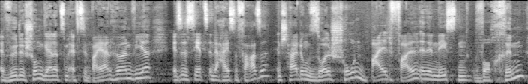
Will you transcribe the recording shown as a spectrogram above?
Er würde schon gerne zum FC Bayern, hören wir. Es ist jetzt in der heißen Phase. Entscheidung soll schon bald fallen in den nächsten Wochen.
